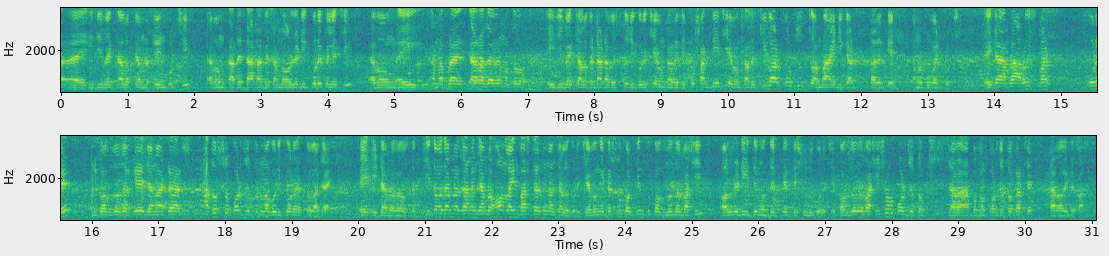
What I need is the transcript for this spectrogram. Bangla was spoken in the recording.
ইজি ব্যাগ চালককে আমরা ট্রেন করছি এবং তাদের ডাটা বেস আমরা অলরেডি করে ফেলেছি এবং এই আমরা প্রায় চার হাজারের মতো ইজি ব্যাগ চালকের ডাটা বেস তৈরি করেছি এবং তাদেরকে পোশাক দিয়েছি এবং তাদের কিউআর কোডযুক্ত আমরা আইডি কার্ড তাদেরকে আমরা প্রোভাইড করছি। এটা আমরা আরও স্মার্ট করে মানে কক্সবাজারকে যেন একটা আদর্শ পর্যটন নগরী করে তোলা যায়। এটা আমরা ব্যবস্থা নিচ্ছি। ইতিমধ্যে আপনারা জানেন যে আমরা অনলাইন বাস টার্মিনাল চালু করেছি এবং এটা সুফল কিন্তু কক্সবাজারবাসী অলরেডি ইতিমধ্যে পেতে শুরু করেছে। কক্সবাজারবাসী সহ পর্যটক, যারা আপনার পর্যটক আছে, তারাও এটা পাচ্ছে।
